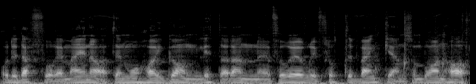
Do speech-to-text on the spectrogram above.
og det er derfor jeg mener at en må ha i gang litt av den eh, for øvrig flotte benken som Brann har.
